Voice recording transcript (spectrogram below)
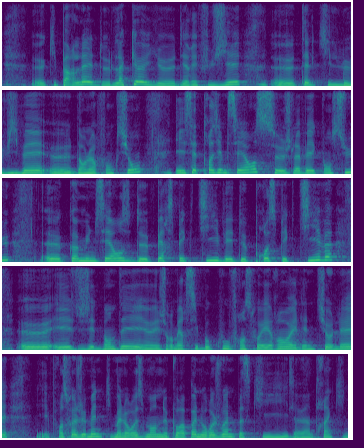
qui parlait de l'accueil des réfugiés tel qu'ils le vivaient dans leurs fonctions. Et cette troisième séance, je l'avais conçue euh, comme une séance de perspective et de prospective. Euh, et j'ai demandé, euh, et je remercie beaucoup François Héran, Hélène Thiollet et François Gemène, qui malheureusement ne pourra pas nous rejoindre parce qu'il avait un train qui,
